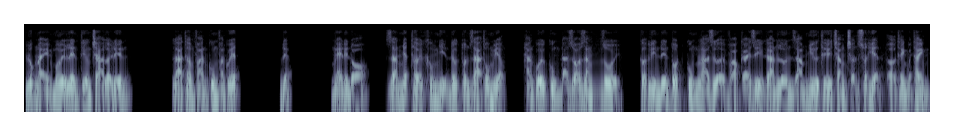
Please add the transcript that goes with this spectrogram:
lúc này mới lên tiếng trả lời đến là thẩm phán cùng phán quyết Đệt. nghe đến đó gian nhất thời không nhịn được tuân ra thô miệng hắn cuối cùng đã rõ ràng rồi cỡ lìn đến tột cùng là dựa vào cái gì gan lớn dám như thế trắng trợn xuất hiện ở thánh bạch thành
